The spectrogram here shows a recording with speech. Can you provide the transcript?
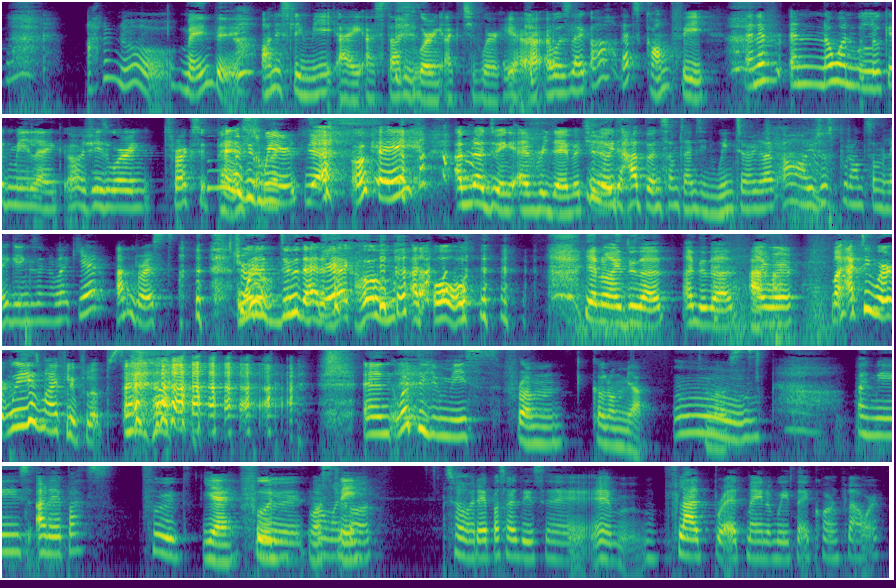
I don't know. Maybe. Honestly, me, I, I started wearing activewear here. I, I was like, oh, that's comfy, and ev- and no one will look at me like, oh, she's wearing tracksuit pants. Which is I'm like, weird. Yeah. okay, I'm not doing it every day, but you know, it happens sometimes in winter. You're like, oh, you just put on some leggings, and you're like, yeah, I'm dressed. True. Wouldn't do that Yeah. back home at all. Yeah, no, I do that. I do that. I Uh-huh. wear my active wear. We is my flip flops. And what do you miss from Colombia Mm. most? I miss arepas, food. Yeah, food, Food. mostly. Oh my god. So arepas are this uh, um, flat bread made with uh, corn flour.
